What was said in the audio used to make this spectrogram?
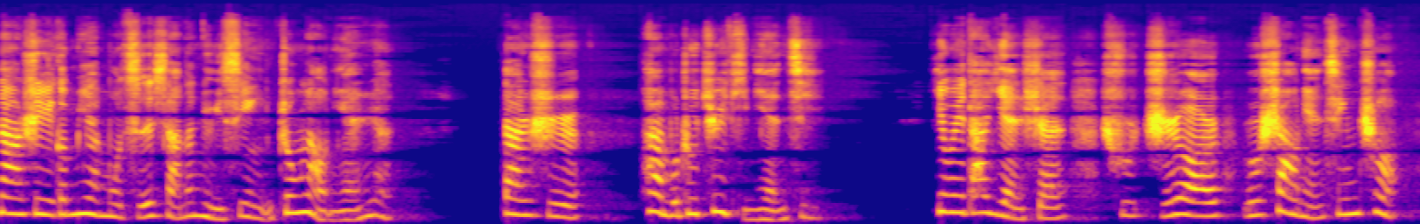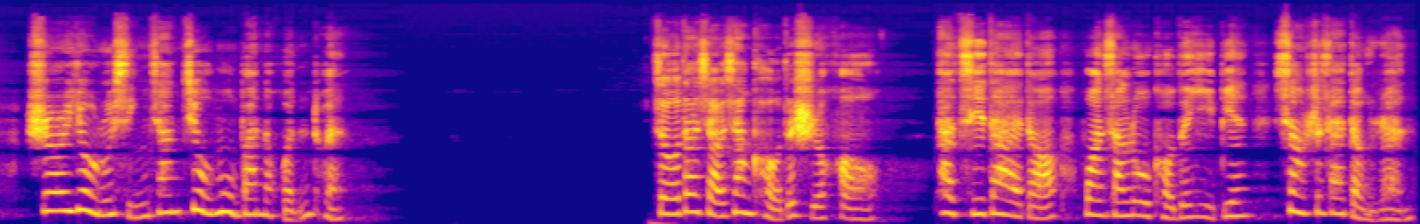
那是一个面目慈祥的女性中老年人，但是看不出具体年纪，因为她眼神时时而如少年清澈，时而又如行将就木般的混沌。走到小巷口的时候，他期待的望向路口的一边，像是在等人。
